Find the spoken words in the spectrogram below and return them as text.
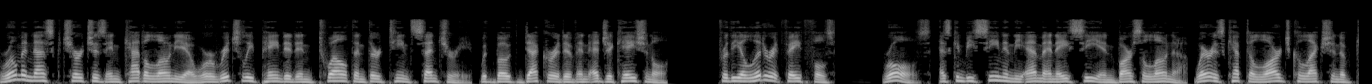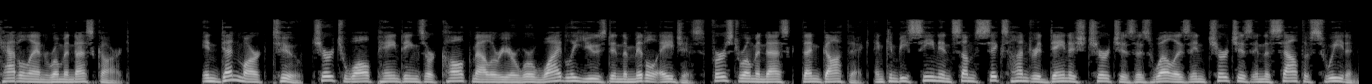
Romanesque churches in Catalonia were richly painted in 12th and 13th century, with both decorative and educational—for the illiterate faithfuls—roles, as can be seen in the MNAC in Barcelona, where is kept a large collection of Catalan Romanesque art. In Denmark too, church wall paintings or kalkmalerier were widely used in the Middle Ages first Romanesque, then Gothic and can be seen in some 600 Danish churches as well as in churches in the south of Sweden,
